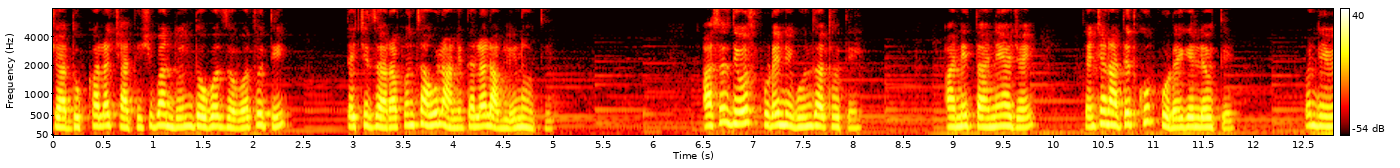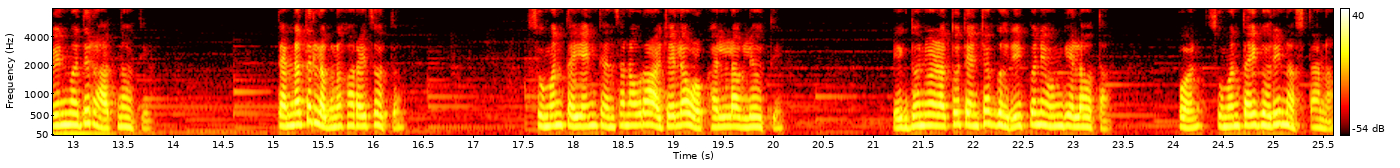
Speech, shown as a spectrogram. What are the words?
ज्या दुःखाला छातीशी बांधून दोघं जगत होती त्याची जरा पण चाहूल आणि त्याला लागली नव्हती. असेच दिवस पुढे निघून जात होते. आणि ताने अजय त्यांच्या नात्यात खूप पुढे गेले होते पण लिव्हिनमध्ये राहत नव्हते. त्यांना तर लग्न करायचं होतं. सुमनताई आणि त्यांचा नवरा अजयला ओळखायला लागले होते. एक दोन वेळा तो त्यांच्या घरी पण येऊन गेला होता पण सुमनताई घरी नसताना.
